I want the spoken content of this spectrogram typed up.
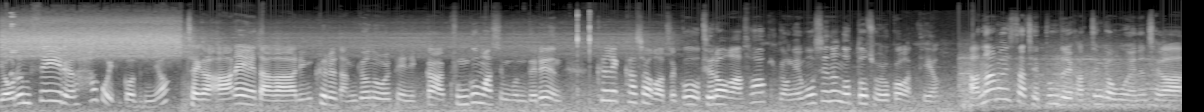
여름 세일을 하고 있거든요. 제가 아래에다가 링크를 남겨놓을 테니까 궁금하신 분들은 클릭하셔가지고 들어가서 구경해 보시는 것도 좋을 것 같아요. 아나루이사 제품들 같은 경우에는 제가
